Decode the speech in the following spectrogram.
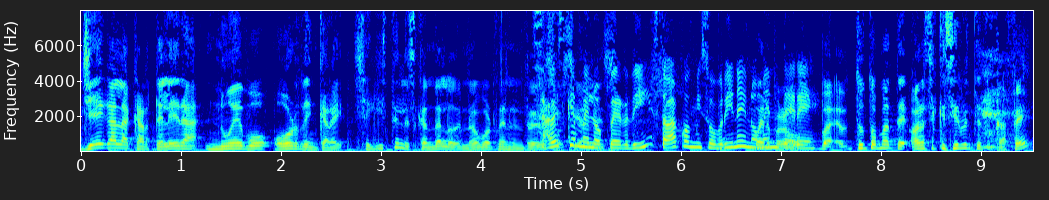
llega la cartelera Nuevo Orden, caray. ¿Seguiste el escándalo de Nuevo Orden en redes ¿Sabes que me lo sociales? perdí? Estaba con mi sobrina y no Bueno, me enteré. tú tómate, ahora sí que sírvete tu café,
